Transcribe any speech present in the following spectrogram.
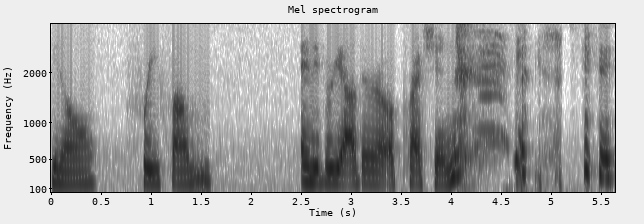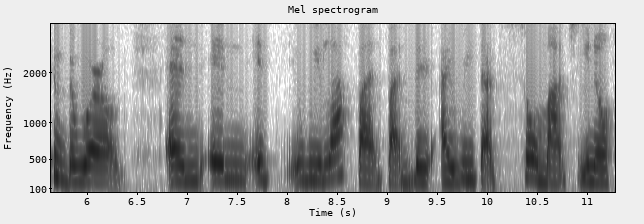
you know, free from every other oppression in the world. And in it, we laugh, but but there, I read that so much. You know,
